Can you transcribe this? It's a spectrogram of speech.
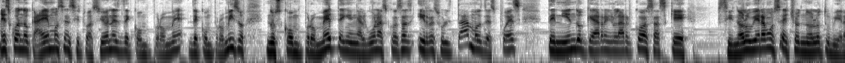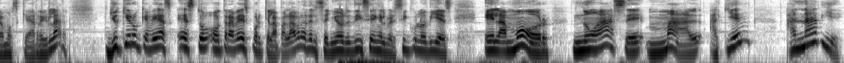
Es cuando caemos en situaciones de, compromiso, nos comprometen en algunas cosas y resultamos después teniendo que arreglar cosas que si no lo hubiéramos hecho no lo tuviéramos que arreglar. Yo quiero que veas esto otra vez porque la palabra del Señor dice en el versículo 10, el amor no hace mal a quién? A nadie.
